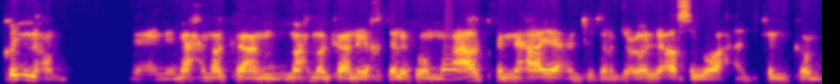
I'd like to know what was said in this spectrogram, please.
كلهم يعني مهما كان مهما كانوا يختلفون معاك في النهاية أنتم ترجعون لأصل واحد. كلكم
